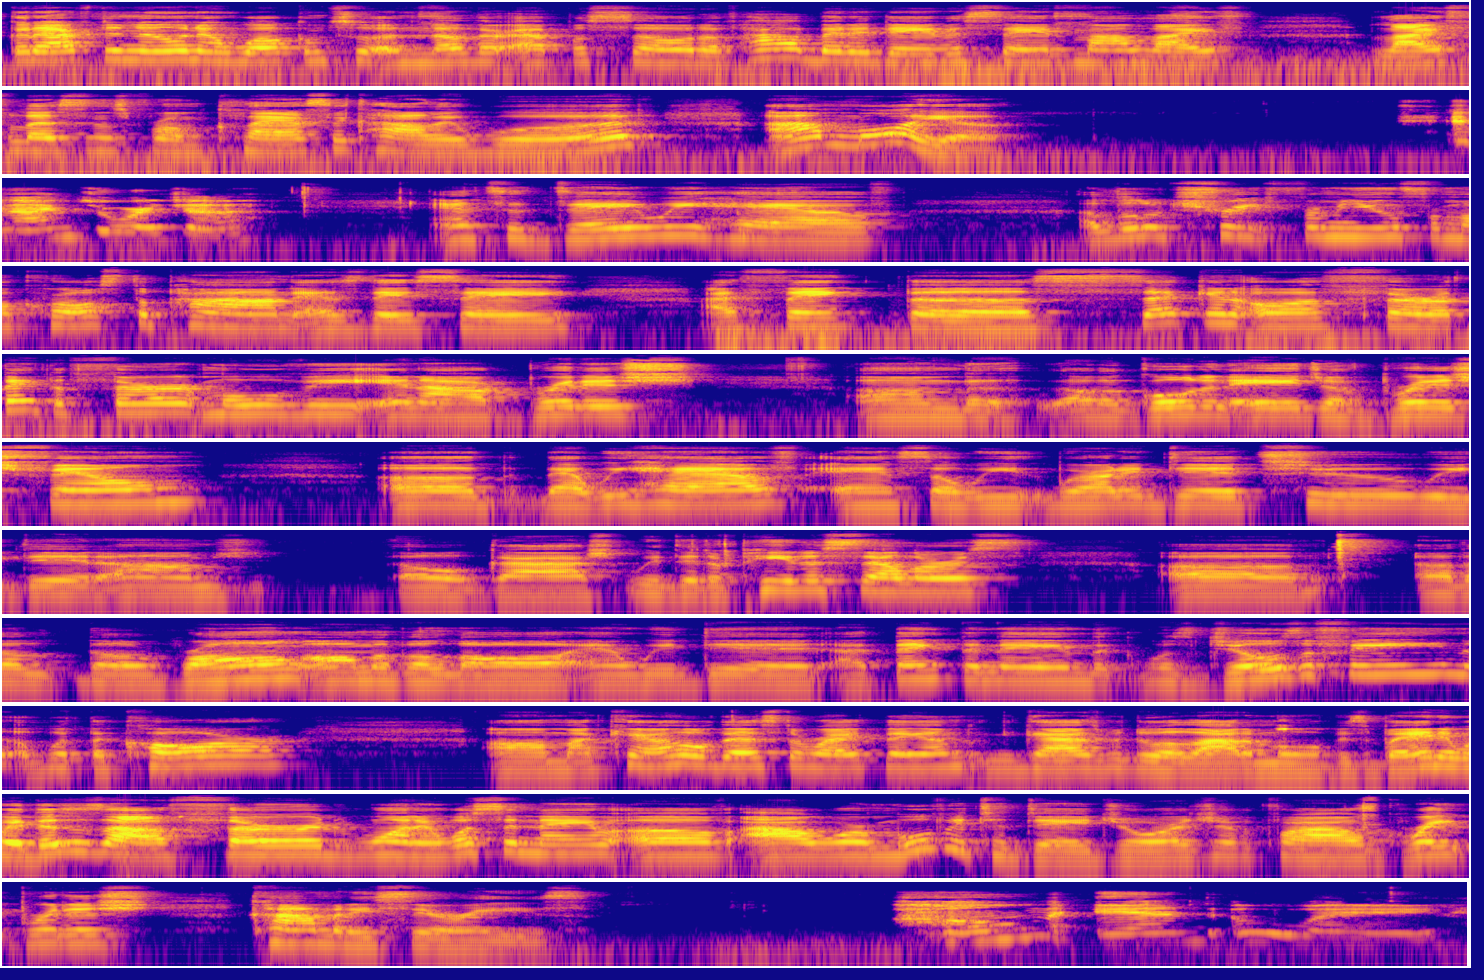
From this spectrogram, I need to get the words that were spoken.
Good afternoon, and welcome to another episode of How Bette Davis Saved My Life Life Lessons from Classic Hollywood. I'm Moya. And I'm Georgia. And today we have a little treat from you from across the pond, as they say. I think the second or third, I think the third movie in our British, um, the, the golden age of British film uh, that we have, and so we we already did two. We did um, oh gosh, we did a Peter Sellers, uh, uh, the the wrong arm of the law, and we did I think the name was Josephine with the car. Um, I can't hope that's the right thing. I'm, guys, we do a lot of movies, but anyway, this is our third one. And what's the name of our movie today, Georgia, for our Great British Comedy Series? Home and Away.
